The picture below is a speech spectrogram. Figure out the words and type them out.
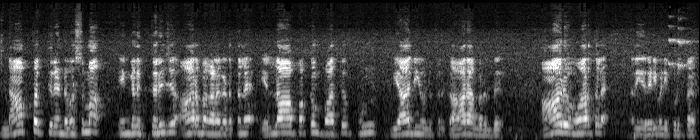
நாற்பத்தி ரெண்டு வருஷமா எங்களுக்கு தெரிஞ்சு ஆரம்ப காலகட்டத்தில் எல்லா பக்கம் பார்த்து புண் வியாதி ஒருத்தருக்கு ஆறாம இருந்து ஆறு வாரத்தில் அதை ரெடி பண்ணி கொடுத்தார்.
